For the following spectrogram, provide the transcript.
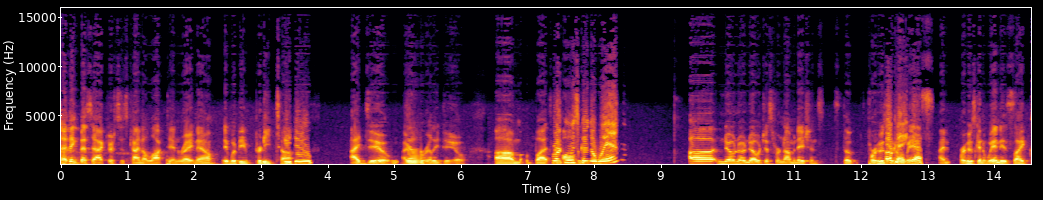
I think Best Actress is kind of locked in right now. It would be pretty tough. You do I do. Yeah. I really do. Um, but for who's going to win? Uh, no, no, no. Just for nominations. The for who's Okay, going to win. yes. I'm for who's going to win is like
